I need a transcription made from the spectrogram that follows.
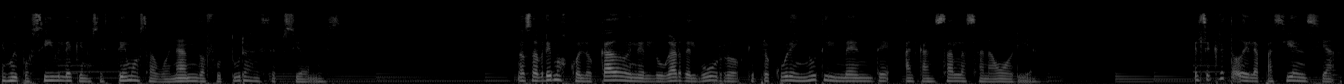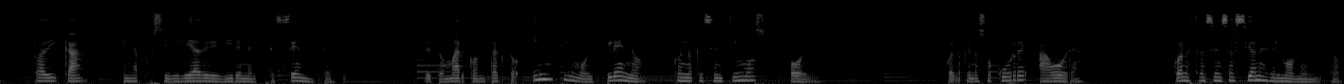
es muy posible que nos estemos abonando a futuras decepciones. Nos habremos colocado en el lugar del burro que procura inútilmente alcanzar la zanahoria. El secreto de la paciencia radica en la posibilidad de vivir en el presente, de tomar contacto íntimo y pleno con lo que sentimos hoy, con lo que nos ocurre ahora, con nuestras sensaciones del momento.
